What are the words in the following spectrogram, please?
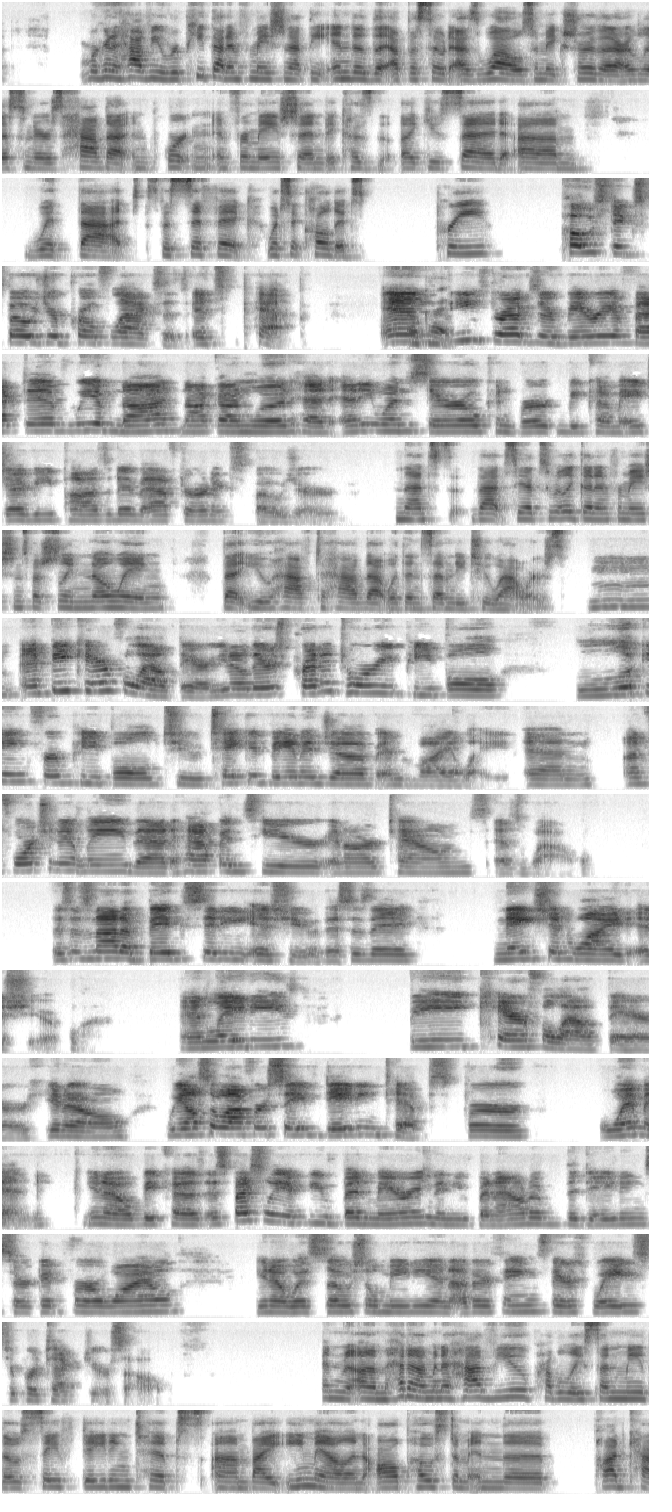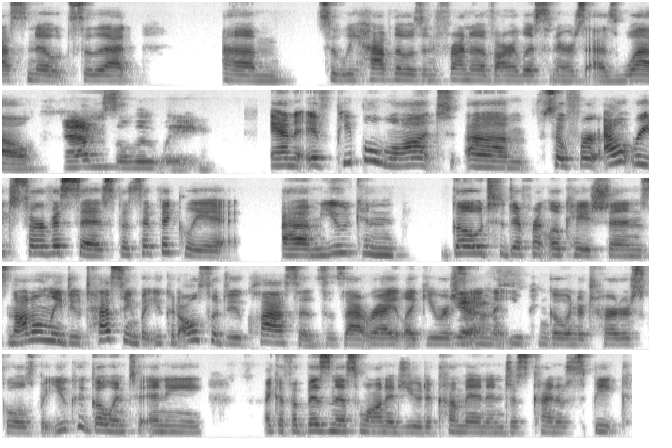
we're going to have you repeat that information at the end of the episode as well to make sure that our listeners have that important information because like you said um, with that specific what's it called? It's pre? Post exposure prophylaxis. It's pep and okay. these drugs are very effective. We have not knock on wood had anyone sero convert and become hiv positive after an exposure. And that's that's that's really good information especially knowing that you have to have that within 72 hours. Mm-hmm. And be careful out there. You know, there's predatory people looking for people to take advantage of and violate. And unfortunately, that happens here in our towns as well. This is not a big city issue, this is a nationwide issue. And ladies, be careful out there. You know, we also offer safe dating tips for women, you know, because especially if you've been married and you've been out of the dating circuit for a while, you know, with social media and other things, there's ways to protect yourself. And um, Hedda, I'm going to have you probably send me those safe dating tips um, by email, and I'll post them in the podcast notes so that um, so we have those in front of our listeners as well. Absolutely. And if people want, um, so for outreach services specifically, um, you can go to different locations, not only do testing, but you could also do classes. Is that right? Like you were yes. saying that you can go into charter schools, but you could go into any, like if a business wanted you to come in and just kind of speak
